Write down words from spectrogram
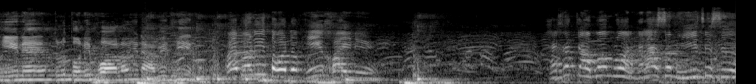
หีเนี่ยรู้ตัวนี้พอแล้วอยี่หนาเวทีน่ะไอ้บ่นี่โตดอกหีข่อยนี่ให้เข้าเจ้าบ้องรวดกันละสมีซื่อ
